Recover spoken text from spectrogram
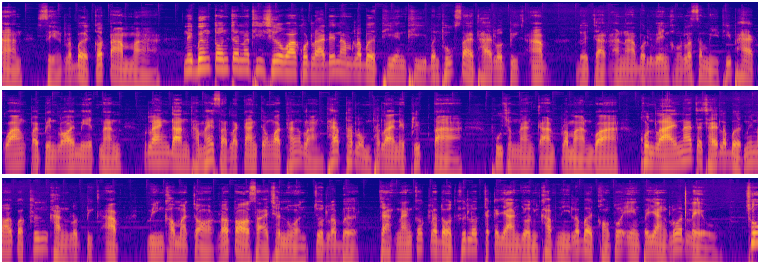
นาน เสียงระเบิดก็ตามมา ในเบื้องต้นเจ้าหน้าที่เชื่อว่าคนร้ายได้นำระเบิด TNT บรรทุกใส่ท้ายรถปิกอัพ โดยจากอาณาบริเวณของรัศมีที่แผ่กว้างไปเป็นร้อยเมตรนั้น แรงดันทำให้สารกลางจังหวัดทั้งหลังแทบถล่มทลายในพริบตา ผู้ชำนาญการประมาณว่า คนร้ายน่าจะใช้ระเบิดไม่น้อยกว่าครึ่งคันรถปิกอัพ วิ่งเข้ามาจอดแล้วต่อสายชนวนจุดระเบิด จากนั้นก็กระโดดขึ้นรถจักรยานยนต์ขับหนีระเบิดของตัวเองไปอย่างรวดเร็ว ช่วง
